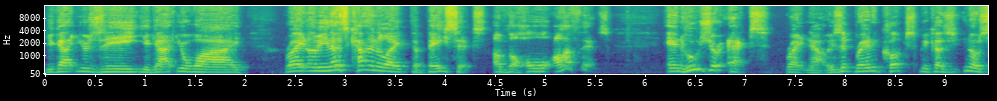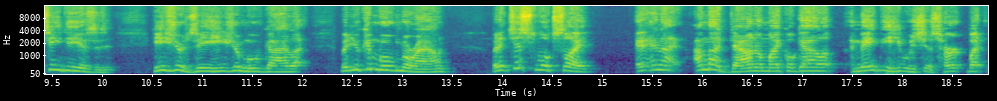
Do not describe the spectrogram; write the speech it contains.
you got your Z, you got your Y, right? I mean, that's kind of like the basics of the whole offense. And who's your X right now? Is it Brandin Cooks? Because you know, CeeDee is he's your Z, he's your move guy, but you can move him around. But it just looks like and, and I, I'm not down on Michael Gallup. And maybe he was just hurt, but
